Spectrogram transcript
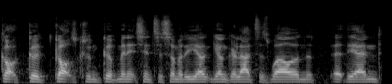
got good got some good minutes into some of the young, younger lads as well the, at the end.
